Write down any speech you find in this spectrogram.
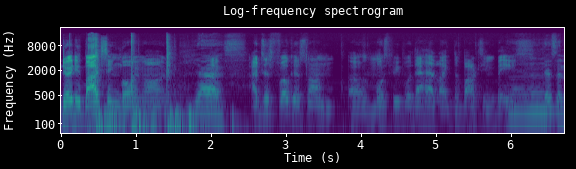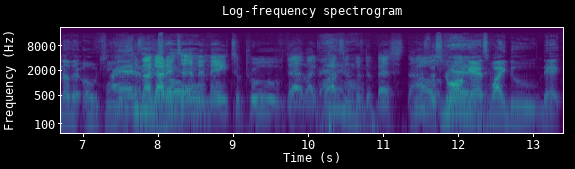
dirty boxing going on. Yes. I just focused on uh, most people that had like the boxing base. Mhm. There's another OG. Because I got into MMA to prove that like boxing was the best style. Who's the strong Yeah. ass white dude that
